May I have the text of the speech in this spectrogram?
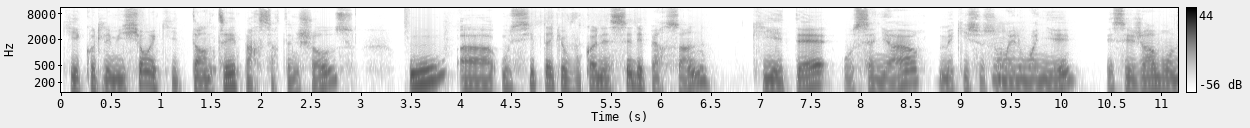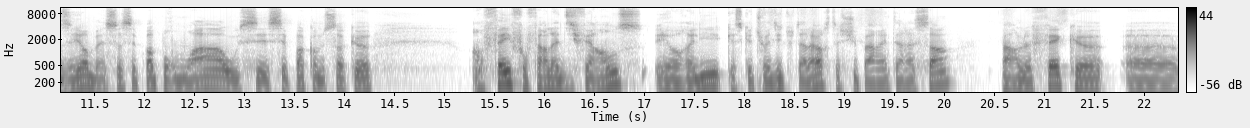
qui écoute l'émission et qui est tenté par certaines choses, ou euh, aussi peut-être que vous connaissez des personnes qui étaient au Seigneur, mais qui se sont mhm. éloignées. Et ces gens vont dire, ben ça, c'est pas pour moi, ou c'est pas comme ça que. En fait, il faut faire la différence. Et Aurélie, qu'est-ce que tu as dit tout à l'heure? C'était super intéressant par le fait que, euh,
